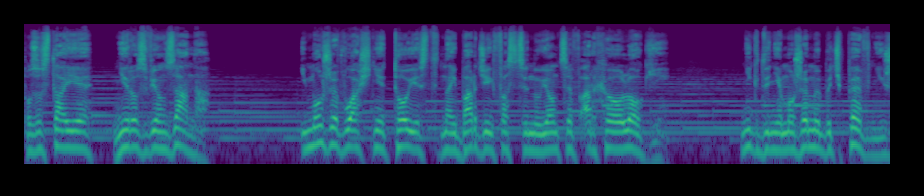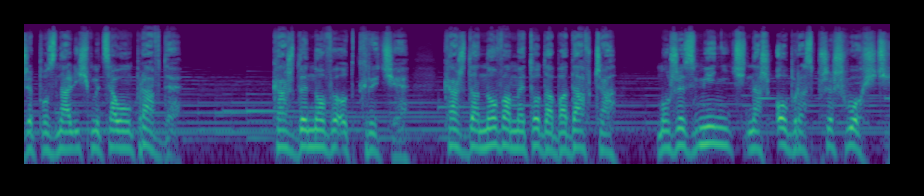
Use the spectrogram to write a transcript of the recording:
pozostaje nierozwiązana. I może właśnie to jest najbardziej fascynujące w archeologii. Nigdy nie możemy być pewni, że poznaliśmy całą prawdę. Każde nowe odkrycie, każda nowa metoda badawcza może zmienić nasz obraz przeszłości.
